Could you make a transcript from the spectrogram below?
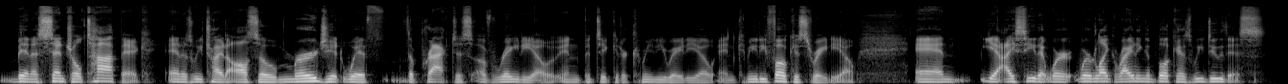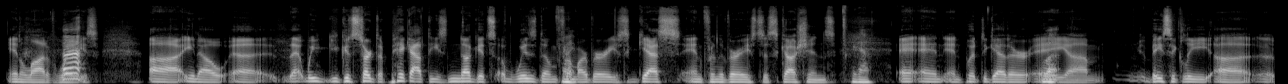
been a central topic. And as we try to also merge it with the practice of radio in particular community radio and community focused radio and yeah i see that we're we're like writing a book as we do this in a lot of ways uh, you know uh, that we you could start to pick out these nuggets of wisdom from Right. our various guests and from the various discussions Yeah. and and, and put together a Right. um, basically uh, uh,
